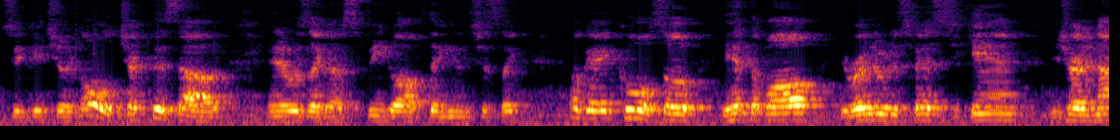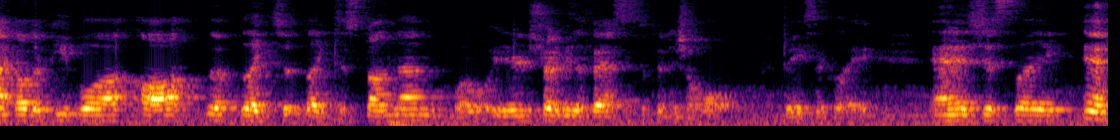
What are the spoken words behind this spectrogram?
so you get you like oh check this out and it was like a speed golf thing and it's just like okay cool so you hit the ball you run to it as fast as you can you try to knock other people off like to like to stun them you're just trying to be the fastest to finish a hole basically and it's just like eh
